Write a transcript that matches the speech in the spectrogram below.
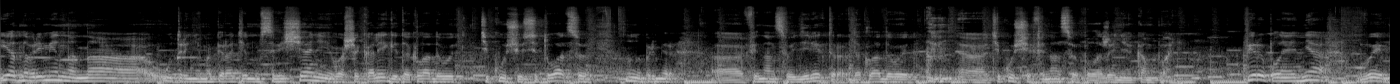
и одновременно на утреннем оперативном совещании ваши коллеги докладывают текущую ситуацию, ну, например, финансовый директор докладывает текущее финансовое положение компании. В первой половине дня вы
